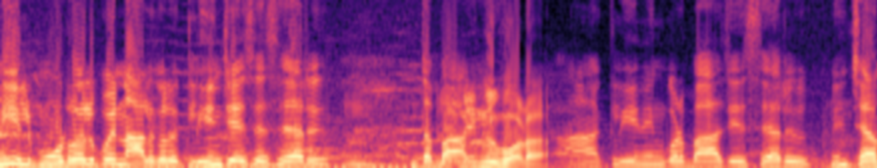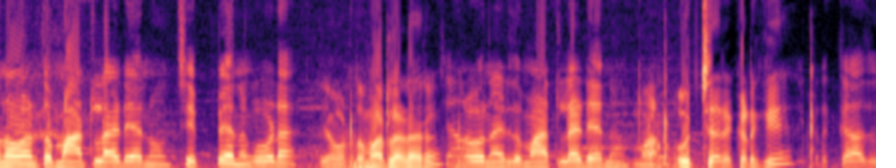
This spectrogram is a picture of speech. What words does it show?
నీళ్ళు మూడు రోజులు పోయి నాలుగు రోజులు క్లీన్ చేసేసారు. అంత బాగా క్లీనింగ్ కూడా? క్లీనింగ్ కూడా బాగా చేశారు. నేను చంద్రబాబుతో మాట్లాడాను చెప్పాను కూడా. ఎవరితో మాట్లాడారు? చంద్రబాబు నాయుడుతో మాట్లాడాను. వచ్చారు ఇక్కడికి? ఇక్కడ కాదు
